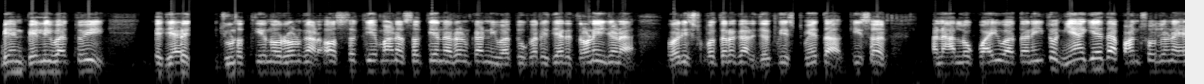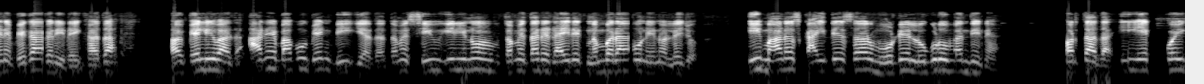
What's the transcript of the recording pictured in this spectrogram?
બેન, પહેલી વાત તો એ કે જયારે સત્યનો રણકાણ અસત્ય માણસ સત્યના રણકાળની વાતો કરે, ત્યારે ત્રણેય જણા, વરિષ્ઠ પત્રકાર જગદીશ મહેતા, કિશન અને આ લોકો આવ્યા હતા ઈ તો ન્યા ગયા હતા, પાંચસો જણા એને ભેગા કરી રાખ્યા હતા. હવે પહેલી વાત, આને બાપુ બેન બી ગયા હતા. તમે શિવગીરીનો, તમે તારે ડાયરેક્ટ નંબર આપો ને એનો લેજો. એ માણસ કાયદેસર મોઢે લુગડું બાંધીને ફરતા હતા. ઈ એક કોઈ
